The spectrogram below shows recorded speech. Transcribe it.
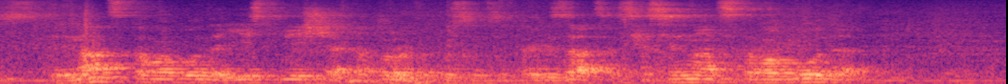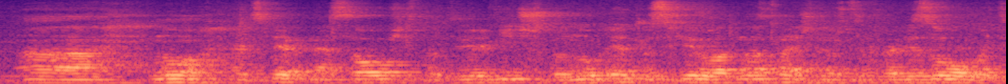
с 2013 года, есть вещи, о которых, допустим, цифровизация с 2017 года. А, но экспертное сообщество твердит, что ну, эту сферу однозначно нужно цифровизовывать,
